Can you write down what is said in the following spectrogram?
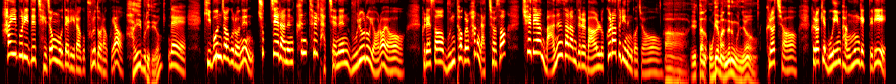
하이브리드 재정 모델이라고 부르더라고요. 하이브리드요? 네. 기본적으로는 축제라는 큰 틀 자체는 무료로 열어요. 그래서 문턱을 확 낮춰서 최대한 많은 사람들을 마을로 끌어들이는 거죠. 아, 일단 오게 만드는군요. 그렇죠. 그렇게 모인 방문객들이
